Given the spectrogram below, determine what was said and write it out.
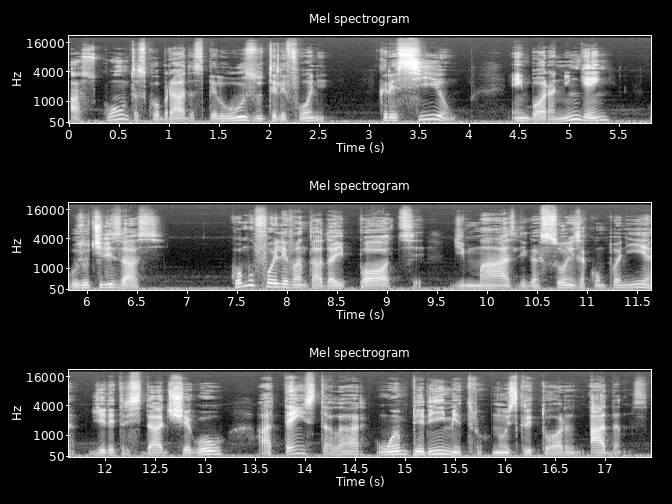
As contas cobradas pelo uso do telefone cresciam, embora ninguém os utilizasse. Como foi levantada a hipótese de más ligações, a companhia de eletricidade chegou até instalar um amperímetro no escritório Adams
